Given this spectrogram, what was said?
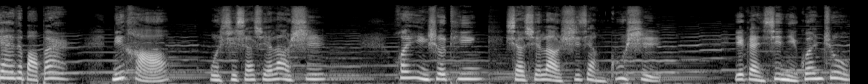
亲爱的宝贝儿，你好，我是小雪老师，欢迎收听小雪老师讲故事，也感谢你关注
